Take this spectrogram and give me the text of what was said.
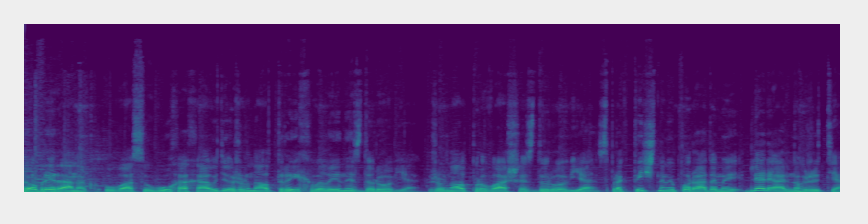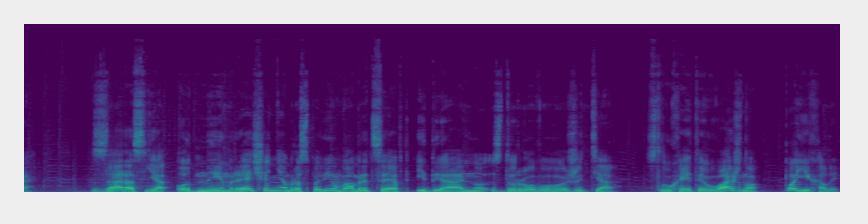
Добрий ранок! У вас у вухах аудіожурнал «3 хвилини здоров'я. Журнал про ваше здоров'я з практичними порадами для реального життя. Зараз я одним реченням розповім вам рецепт ідеально здорового життя. Слухайте уважно? Поїхали!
